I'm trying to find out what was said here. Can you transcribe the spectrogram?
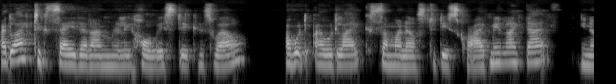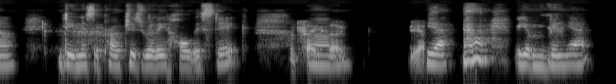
I'd like to say that I'm really holistic as well. I would I would like someone else to describe me like that. You know, Dena's approach is really holistic. I'd say so. Um, Yeah. Yeah. we haven't been yet.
